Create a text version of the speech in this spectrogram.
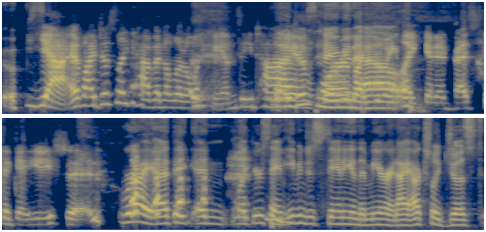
boobs? Yeah, am I just like having a little handsy time just hanging I doing out. like an investigation? Right. I think, and like you're saying, even just standing in the mirror, and I actually just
